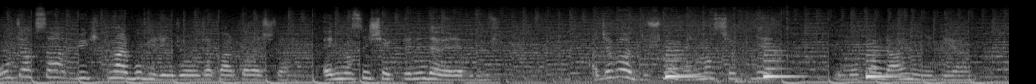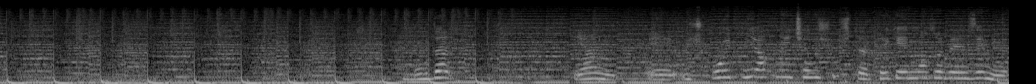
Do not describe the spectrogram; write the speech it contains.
Olacaksa büyük ihtimal bu birinci olacak arkadaşlar. Elmasın şeklini de verebilmiş. Acaba düşünüyorum elmas şekli yumurtayla aynı mıydı ya? Burada yani e, üç boyutlu yapmaya çalışmış da pek elmasa benzemiyor.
